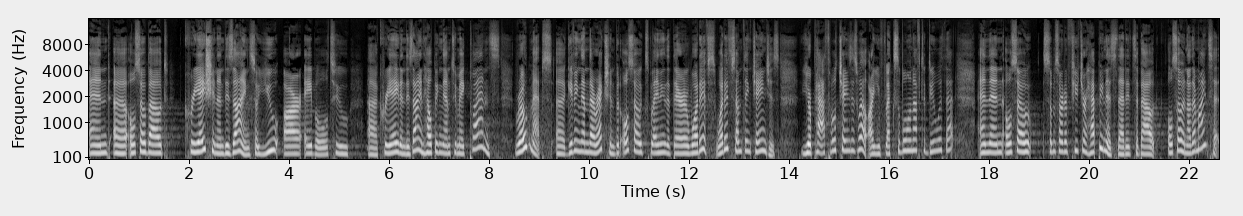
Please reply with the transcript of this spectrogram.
And uh, also about creation and design. So, you are able to uh, create and design, helping them to make plans, roadmaps, uh, giving them direction, but also explaining that there are what ifs. What if something changes? your path will change as well. Are you flexible enough to deal with that? And then also some sort of future happiness that it's about also another mindset.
